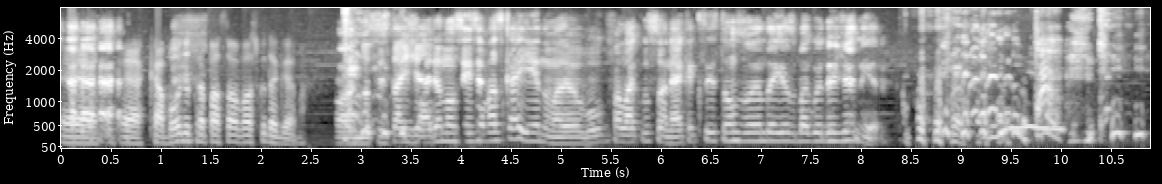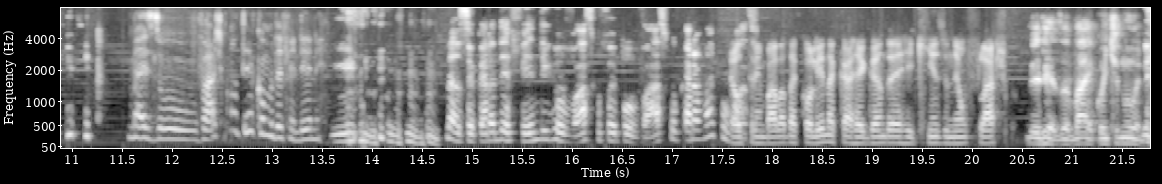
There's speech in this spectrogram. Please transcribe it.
É, é, acabou de ultrapassar o Vasco da Gama. Ó, nosso estagiário eu não sei se é vascaíno, mas eu vou falar com o Soneca que vocês estão zoando aí os bagulho do Rio de Janeiro. Mas o Vasco não tem como defender, né? Não, se o cara defende que o Vasco foi pro Vasco, o cara vai pro É o Vasco. trem-bala da colina carregando R15 nem um flasco. Beleza, vai, continua.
